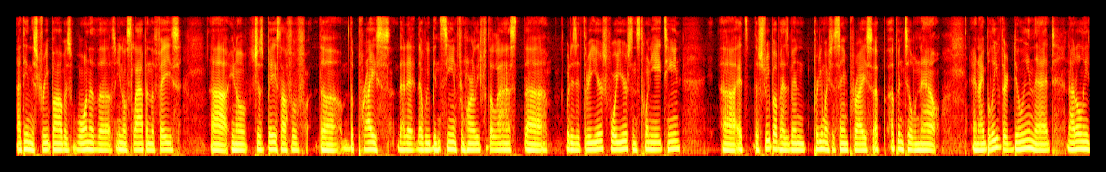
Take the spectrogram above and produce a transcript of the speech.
i think the street bob is one of the you know slap in the face uh, you know, just based off of the the price that it, that we've been seeing from Harley for the last uh, what is it, three years, four years since 2018. Uh, it's the street bob has been pretty much the same price up up until now, and I believe they're doing that not only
